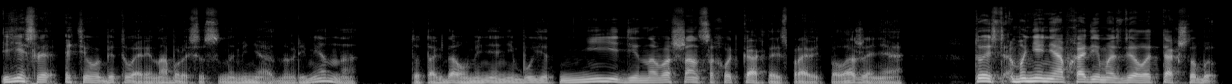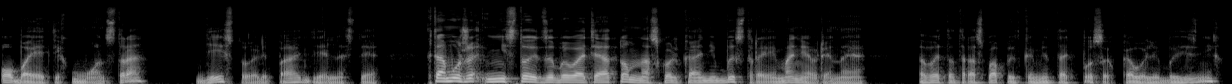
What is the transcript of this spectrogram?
Если эти обе твари набросятся на меня одновременно, то тогда у меня не будет ни единого шанса хоть как-то исправить положение. То есть мне необходимо сделать так, чтобы оба этих монстра действовали по отдельности. К тому же не стоит забывать и о том, насколько они быстрые и маневренные — в этот раз попытка метать посох кого-либо из них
